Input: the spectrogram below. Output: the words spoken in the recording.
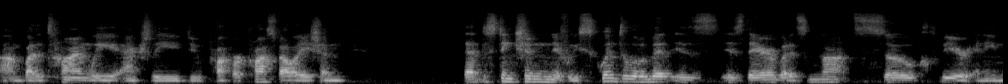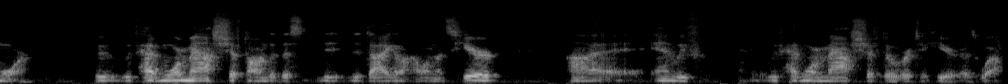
Um, by the time we actually do proper cross-validation, that distinction, if we squint a little bit, is, is there, but it's not so clear anymore. We've, we've had more mass shift onto this, the, the diagonal elements here, uh, and we've we've had more mass shift over to here as well.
